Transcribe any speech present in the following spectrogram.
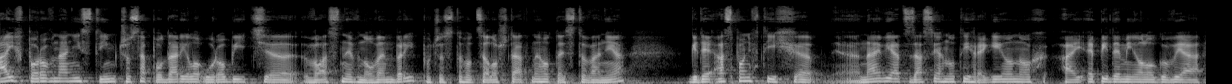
aj v porovnaní s tým, čo sa podarilo urobiť e, vlastne v novembri počas toho celoštátneho testovania, kde aspoň v tých e, najviac zasiahnutých regiónoch aj epidemiológovia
